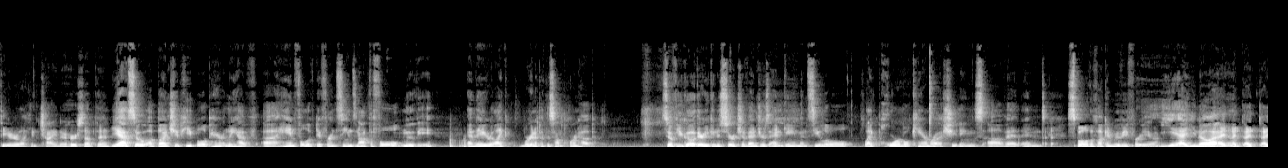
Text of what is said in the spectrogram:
theater, like in China or something. Yeah, so a bunch of people apparently have a handful of different scenes, not the full movie, and they are like, "We're gonna put this on Pornhub." So if you go there, you can just search Avengers Endgame and see little like horrible camera shootings of it and spoil the fucking movie for you. Yeah, you know, I I, I, I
